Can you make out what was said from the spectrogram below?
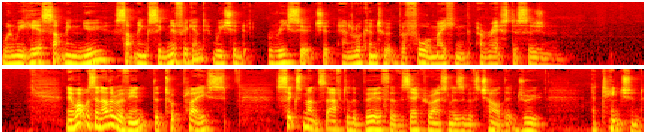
When we hear something new, something significant, we should research it and look into it before making a rash decision. Now, what was another event that took place six months after the birth of Zacharias and Elizabeth's child that drew attention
